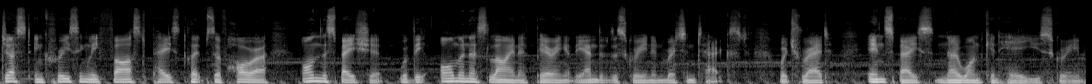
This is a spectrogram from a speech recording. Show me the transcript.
just increasingly fast paced clips of horror on the spaceship with the ominous line appearing at the end of the screen in written text, which read, In space, no one can hear you scream.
